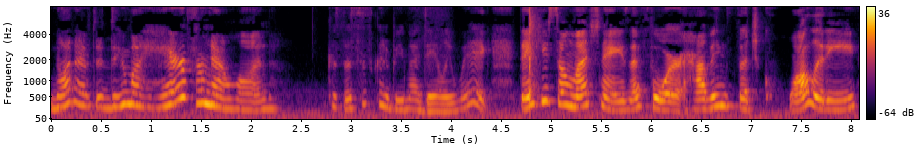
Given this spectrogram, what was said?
not have to do my hair from now on because this is going to be my daily wig. Thank you so much, Naza, for having such quality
